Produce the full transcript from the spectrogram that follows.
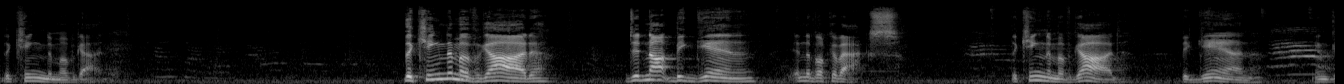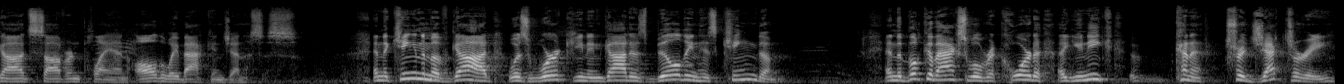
the kingdom of God. The kingdom of God did not begin in the book of Acts. The kingdom of God began in God's sovereign plan all the way back in Genesis. And the kingdom of God was working, and God is building his kingdom. And the book of Acts will record a, a unique kind of trajectory.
